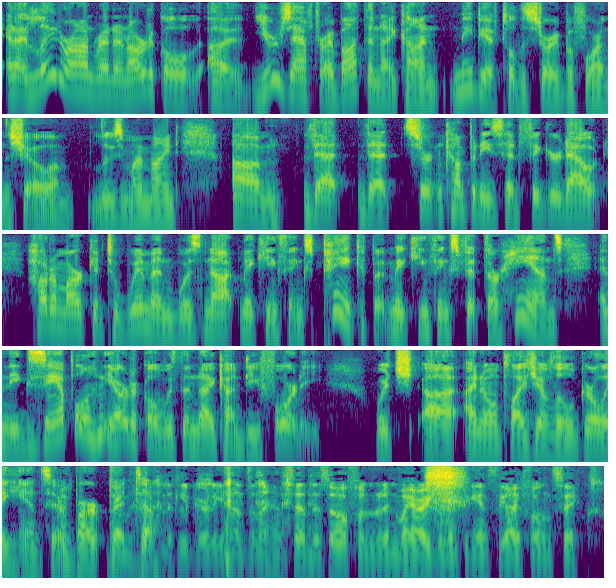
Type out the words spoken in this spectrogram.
And I later on read an article uh, years after I bought the Nikon. Maybe I've told the story before on the show. I'm losing my mind. Um, that that certain companies had figured out how to market to women was not making things pink, but making things fit their hands. And the example in the article was the Nikon D40, which uh, I know implies you have little girly hands there, Bart. I But do uh, little girly hands, and I have said this often in my arguments against the iPhone 6.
